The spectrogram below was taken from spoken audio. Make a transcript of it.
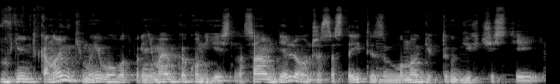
в юнит-экономике мы его вот принимаем как он есть. На самом деле он же состоит из многих других частей.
